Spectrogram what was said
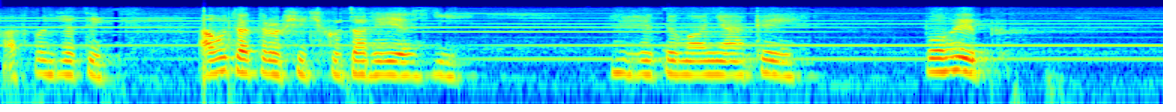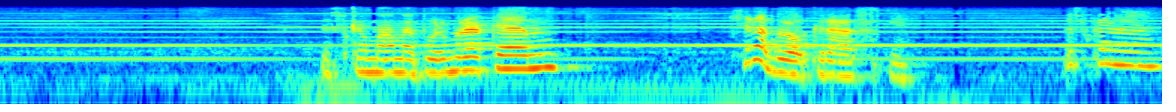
aspoň, že ty auta trošičku tady jezdí. Že to má nějaký pohyb. Dneska máme pod mrakem. Včera bylo krásně. Dneska ne.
